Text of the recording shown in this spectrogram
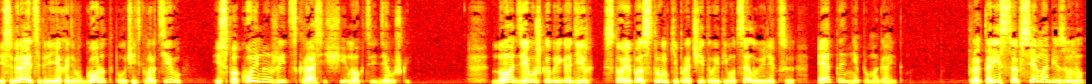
и собирается переехать в город, получить квартиру и спокойно жить с красящей ногти девушкой. Но девушка-бригадир, стоя по струнке, прочитывает ему целую лекцию. Это не помогает. Тракторист совсем обезумел.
